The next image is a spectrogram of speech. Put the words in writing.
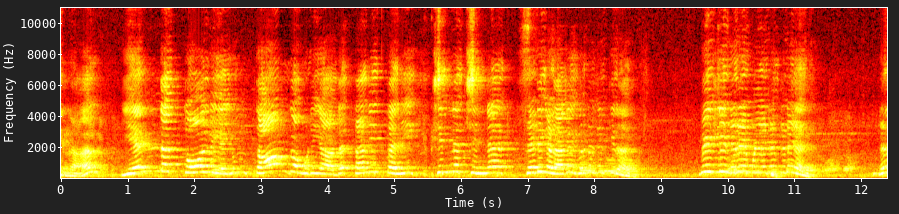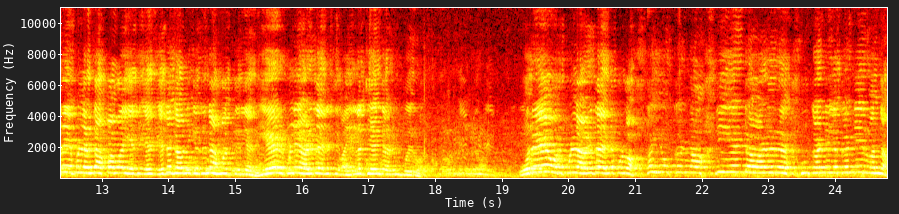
என்றால் எந்த தோல்வியையும் தாங்க முடியாத தனித்தனி சின்ன சின்ன செடிகளாக இவர்கள் நிற்கிறார்கள். வீட்லயும் நிறைய பிள்ளைகள் கிடையாது. நிறைய பிள்ளை இருந்தால் அப்பா அம்மா எது எதை கவனிக்கிறதுன்னு அம்மாவுக்கு தெரியாது. ஏழு பிள்ளை அழுதா என்ன செய்வான்? எல்லாம் சேர்ந்து அழுன்னு போயிடுவான். ஒரே ஒரு பிள்ளை அழுதா என்ன பண்ணுவான்? ஐயோ கண்ணா நீ ஏன்டா அழுற? உன் கண்ணில கண்ணீர் வந்தா.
